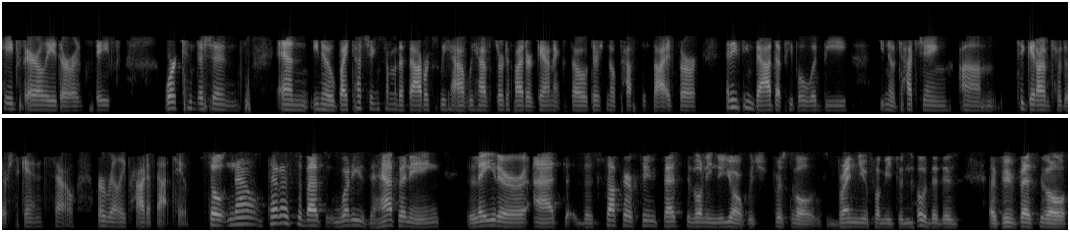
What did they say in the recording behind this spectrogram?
paid fairly they're in safe work conditions. And you know by touching some of the fabrics we have we have certified organic so there's no pesticides or anything bad that people would be you know touching um to get onto their skin. So we're really proud of that too so now tell us about what is happening later at the soccer film festival in new york which first of all is brand new for me to know that there's a film festival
